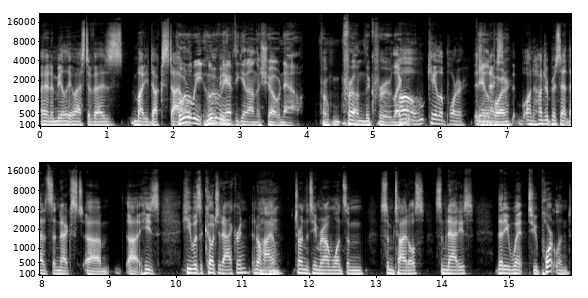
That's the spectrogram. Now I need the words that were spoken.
an Emilio Estevez Mighty Duck style. who do we who do we have to get on the show now from from the crew? Like, Oh, Caleb Porter is Caleb next. Porter? One hundred percent. That's the next. Um, uh, he's he was a coach at Akron in Ohio. Mm-hmm. Turned the team around, won some some titles, some natties. Then he went to Portland,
